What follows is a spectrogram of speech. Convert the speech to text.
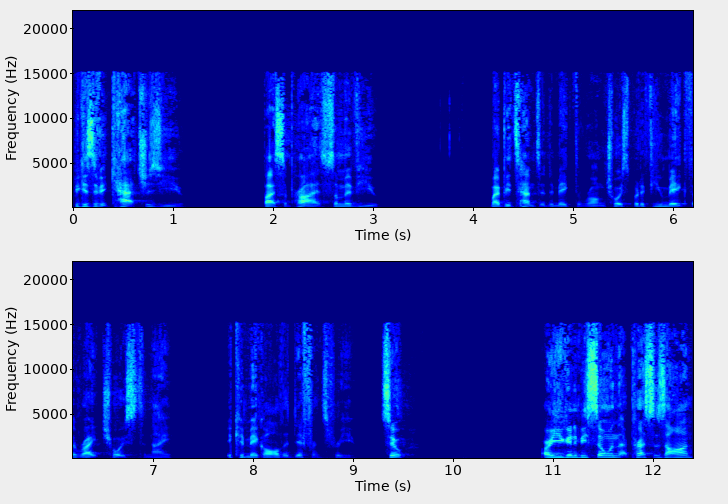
Because if it catches you by surprise, some of you might be tempted to make the wrong choice. But if you make the right choice tonight, it can make all the difference for you. So, are you going to be someone that presses on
